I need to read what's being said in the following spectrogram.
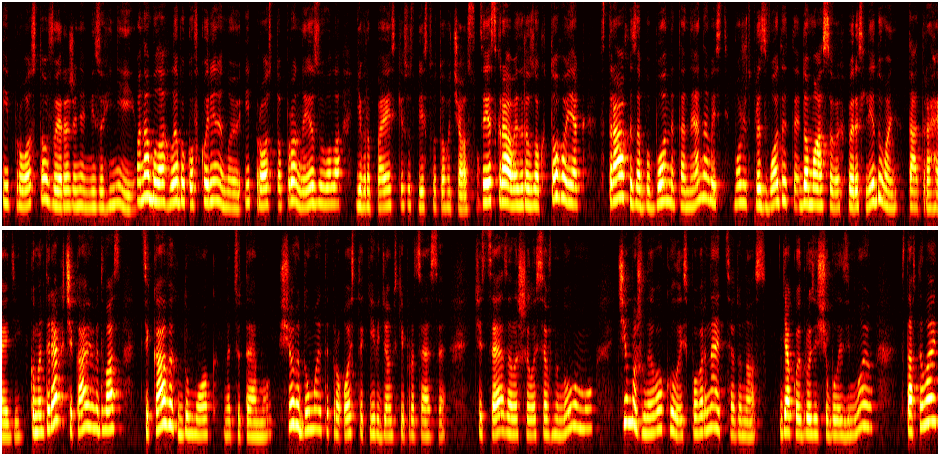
і просто вираження мізогінії. Вона була глибоко вкоріненою і просто пронизувала європейське суспільство того часу. Це яскравий зразок того, як страх, забобони та ненависть можуть призводити до масових переслідувань та трагедій. В коментарях чекаю від вас цікавих думок на цю тему. Що ви думаєте про ось такі відьомські процеси? Чи це залишилося в минулому, чи можливо колись повернеться до нас? Дякую, друзі, що були зі мною. Ставте лайк,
